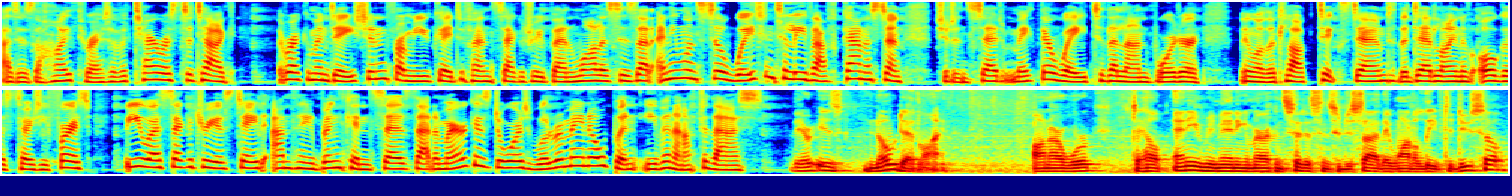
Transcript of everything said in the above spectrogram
as there's a high threat of a terrorist attack. The recommendation from UK Defence Secretary Ben Wallace is that anyone still waiting to leave Afghanistan should instead make their way to the land border. Meanwhile, the clock ticks down to the deadline of August 31st. But US Secretary of State Antony Blinken says that America's doors will remain open even after that. There is no deadline on our work to help any remaining American citizens who decide they want to leave to do so,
